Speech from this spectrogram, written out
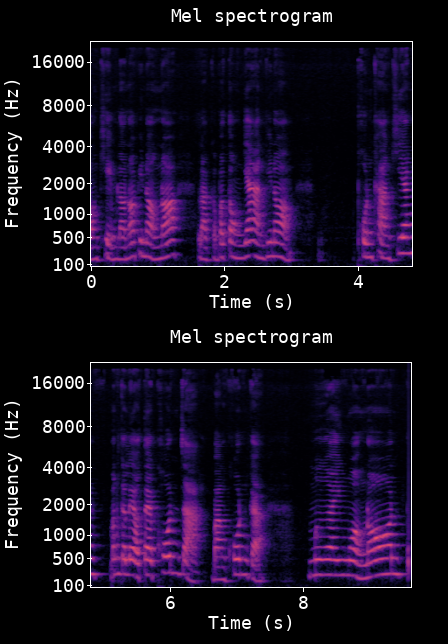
2เข็มแล้วเนาะพี่น้องเนาะแล้วก็บ่ต้องย่านพี่น้อง ผลข้างเคียงมันก็แล้วแต่คนจ้ะบางคนก็เมื่อยง่วงนอนป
